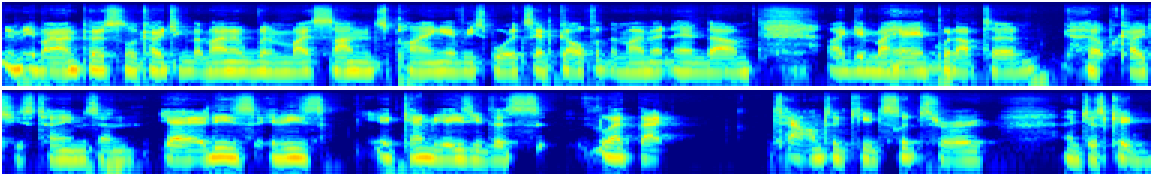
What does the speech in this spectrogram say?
in my own personal coaching at the moment when my son's playing every sport except golf at the moment and um, I give my hand put up to help coach his teams and yeah it is it is it can be easy to let that talented kid slip through and just keep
